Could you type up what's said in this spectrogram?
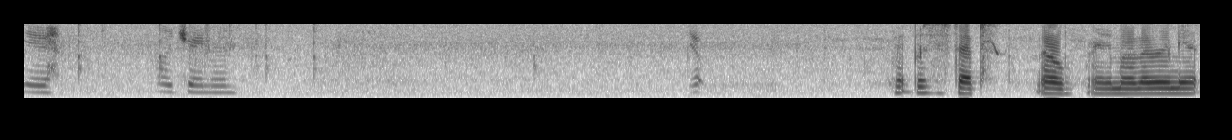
Yeah, probably train room. Wait, where's the steps? Oh, I am not in my room yet.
